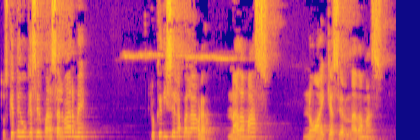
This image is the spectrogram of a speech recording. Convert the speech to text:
Entonces, ¿qué tengo que hacer para salvarme? Lo que dice la palabra, nada más. No hay que hacer nada más.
